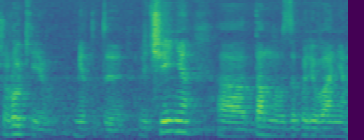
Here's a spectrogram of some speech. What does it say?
широкие методы лечения данного заболевания,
